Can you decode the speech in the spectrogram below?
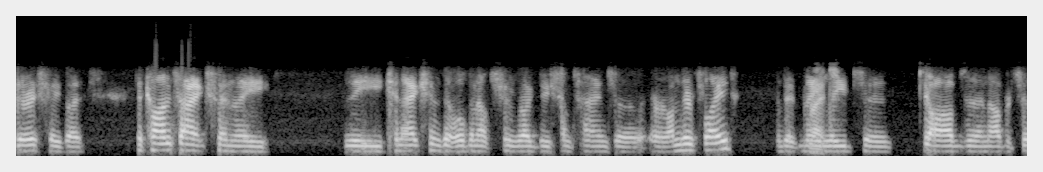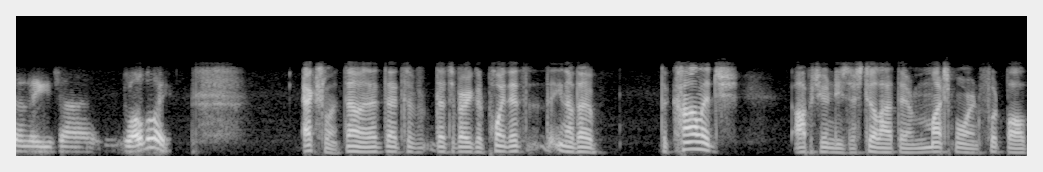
seriously, but the contacts and the the connections that open up through rugby sometimes are, are underplayed, it may right. lead to jobs and opportunities uh, globally. Excellent. No, that, that's a that's a very good point. That's you know the the college opportunities are still out there, much more in football.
